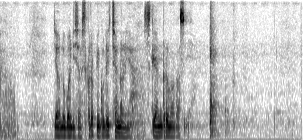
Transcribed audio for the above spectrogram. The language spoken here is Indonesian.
Jangan lupa di subscribe ikuti channelnya. Sekian terima kasih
